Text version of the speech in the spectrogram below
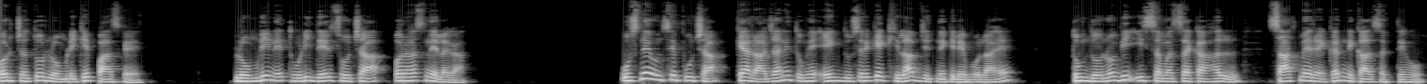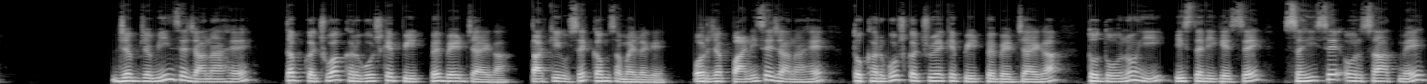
और चतुर लोमड़ी के पास गए। लोमड़ी ने थोड़ी देर सोचा और हंसने लगा। उसने उनसे पूछा, क्या राजा ने तुम्हें एक दूसरे के खिलाफ जीतने के लिए बोला है? तुम दोनों भी इस समस्या का हल साथ में रहकर निकाल सकते हो। जब ज़मीन से जाना है, तब कछुआ खरगोश के पीठ पे बैठ जाएगा, ताकि उसे कम समय लगे। और जब पानी से जाना है तो खरगोश कछुए के पीठ पे बैठ जाएगा तो दोनों ही इस तरीके से सही से और साथ में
